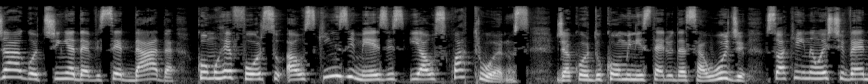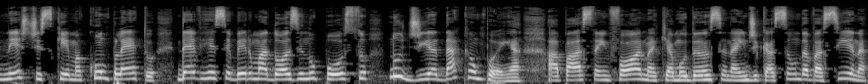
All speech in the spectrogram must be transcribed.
Já a gotinha deve ser dada como reforço aos 15 meses e aos 4 anos. De acordo com o Ministério da Saúde, só quem não estiver neste esquema completo deve receber uma dose no posto no dia da campanha. A pasta informa que a mudança na indicação da vacina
